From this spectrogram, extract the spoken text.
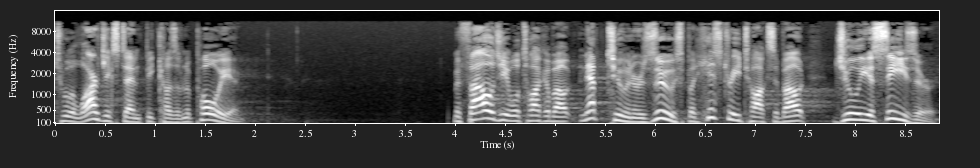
to a large extent because of Napoleon. Mythology will talk about Neptune or Zeus, but history talks about Julius Caesar,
